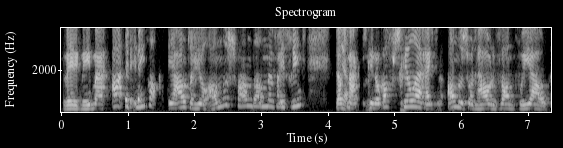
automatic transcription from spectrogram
weet ik niet. Maar ah, in ieder geval, je houdt er heel anders van dan uh, van je vriend. Dat ja. maakt misschien ook al verschil. Hij heeft een ander soort houden van voor jou.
